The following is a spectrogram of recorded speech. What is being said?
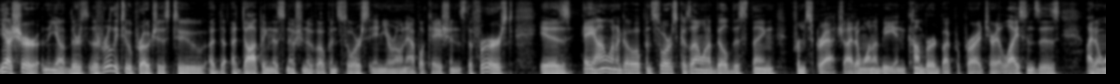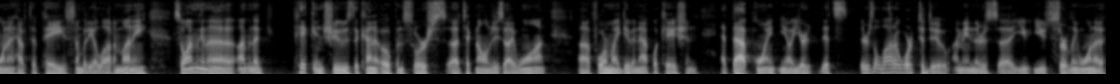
Yeah, sure. You know, there's there's really two approaches to ad- adopting this notion of open source in your own applications. The first is, hey, I want to go open source because I want to build this thing from scratch. I don't want to be encumbered by proprietary licenses. I don't want to have to pay somebody a lot of money. So I'm gonna I'm gonna pick and choose the kind of open source uh, technologies I want uh, for my given application. At that point, you know, you're it's there's a lot of work to do. I mean, there's uh, you you certainly want to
